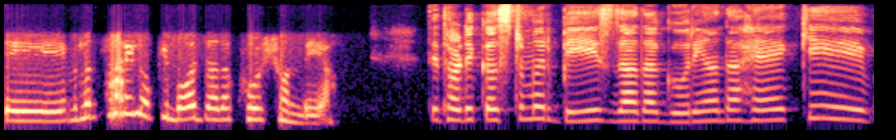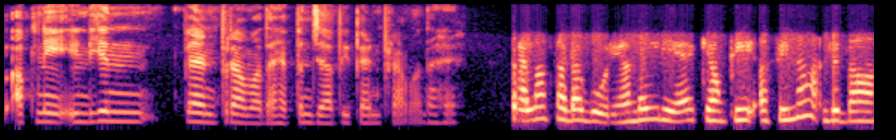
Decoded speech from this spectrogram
ਤੇ ਮਤਲਬ ਸਾਰੇ ਲੋਕੀ ਬਹੁਤ ਜ਼ਿਆਦਾ ਖੁਸ਼ ਹੁੰਦੇ ਆ। ਤੇ ਤੁਹਾਡੇ ਕਸਟਮਰ ਬੇਸ ਜ਼ਿਆਦਾ ਗੋਰਿਆਂ ਦਾ ਹੈ ਕਿ ਆਪਣੇ ਇੰਡੀਅਨ ਭੈਣ ਭਰਾਵਾਂ ਦਾ ਹੈ ਪੰਜਾਬੀ ਭੈਣ ਭਰਾਵਾਂ ਦਾ ਹੈ? ਪਹਿਲਾਂ ਸਾਡਾ ਗੋਰਿਆਂ ਦਾ ਹੀ ਰਿਹਾ ਹੈ ਕਿਉਂਕਿ ਅਸੀਂ ਨਾ ਜਿੱਦਾਂ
